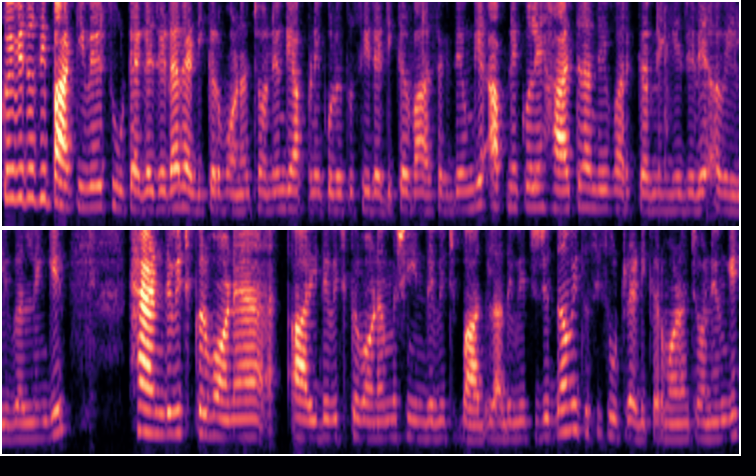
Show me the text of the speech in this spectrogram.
ਕੋਈ ਵੀ ਤੁਸੀਂ ਪਾਰਟੀ ਵੇਅਰ ਸੂਟ ਹੈਗਾ ਜਿਹੜਾ ਰੈਡੀ ਕਰਵਾਉਣਾ ਚਾਹੁੰਦੇ ਹੋਗੇ, ਆਪਣੇ ਕੋਲੇ ਤੁਸੀਂ ਰੈਡੀ ਕਰਵਾ ਸਕਦੇ ਹੋਗੇ। ਆਪਣੇ ਕੋਲੇ ਹਰ ਤਰ੍ਹਾਂ ਦੇ ਵਰਕਰ ਨੇਗੇ ਜਿਹੜੇ ਅਵੇਲੇਬਲ ਨੇਗੇ। ਹੈਂਡ ਦੇ ਵਿੱਚ ਕਰਵਾਉਣਾ ਹੈ, ਆਰੀ ਦੇ ਵਿੱਚ ਕਰਵਾਉਣਾ ਮਸ਼ੀਨ ਦੇ ਵਿੱਚ, ਬਾਦਲਾਂ ਦੇ ਵਿੱਚ, ਜਿੱਦਾਂ ਵੀ ਤੁਸੀਂ ਸੂਟ ਰੈਡੀ ਕਰਵਾਉਣਾ ਚਾਹੁੰਦੇ ਹੋਗੇ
